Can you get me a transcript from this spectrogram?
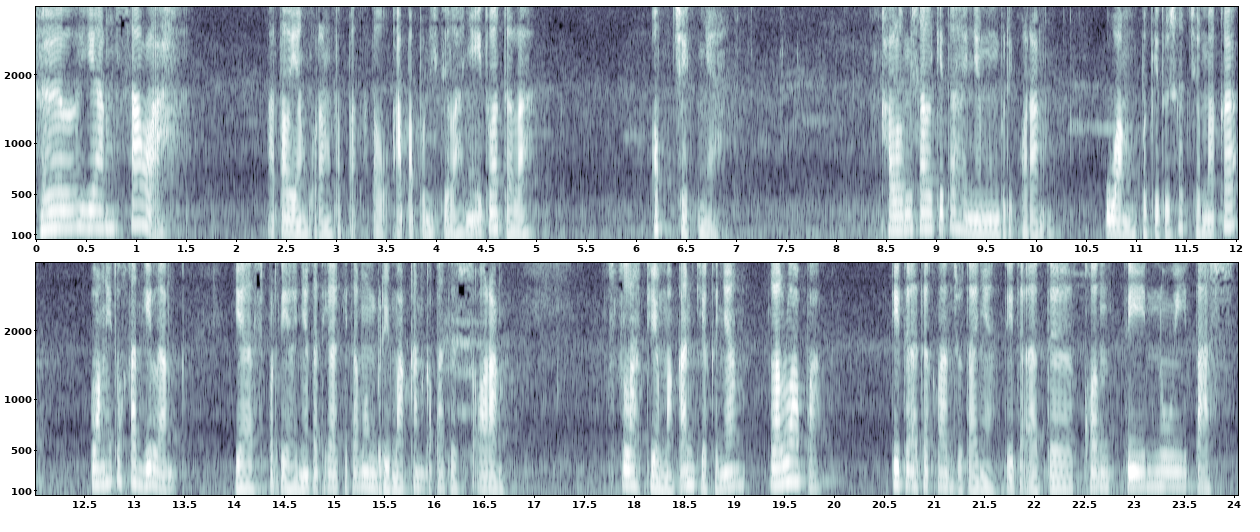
hal yang salah atau yang kurang tepat atau apa pun istilahnya itu adalah objeknya. Kalau misal kita hanya memberi orang uang begitu saja, maka uang itu akan hilang. Ya seperti hanya ketika kita memberi makan kepada seseorang. Setelah dia makan, dia kenyang, Lalu apa? Tidak ada kelanjutannya, tidak ada kontinuitas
